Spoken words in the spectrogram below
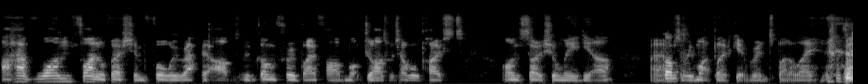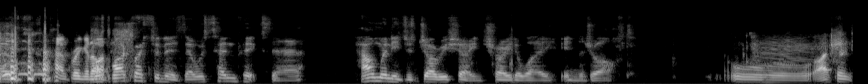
I have one final question before we wrap it up. So we've gone through both our mock drafts, which I will post on social media. Um, so we might both get rinsed, by the way. Um, Bring it on. My, my, question is: there was ten picks there. How many does Joey Schoen trade away in the draft? Oh, I think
